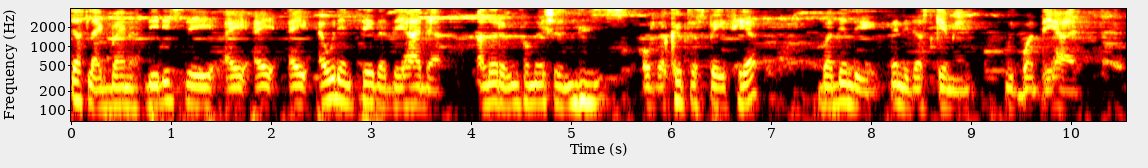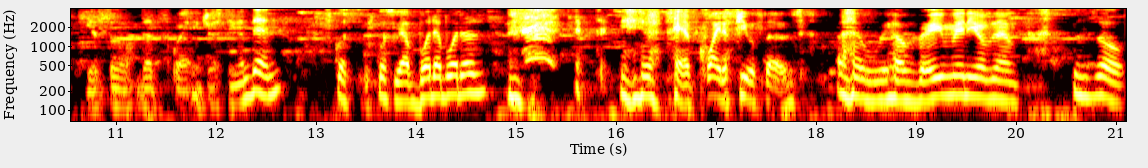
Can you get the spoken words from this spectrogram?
just like Binance they did. They, I, I, I, I wouldn't say that they had a, a lot of information of the crypto space here, but then they then they just came in with what they had. Yes, so that's quite interesting. And then, of course, of course, we have boda bodas. yeah, They have quite a few of those. we have very many of them. So,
